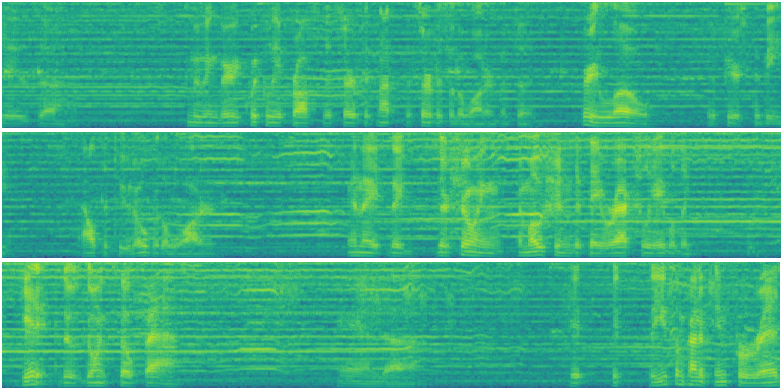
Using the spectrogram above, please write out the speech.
is uh, moving very quickly across the surface, not the surface of the water, but the very low, it appears to be, altitude over the water. And they, they, they're showing emotion that they were actually able to get it because it was going so fast. And uh, it, it, they use some kind of infrared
